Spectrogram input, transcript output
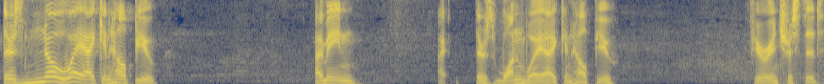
There's no way I can help you. I mean, I, there's one way I can help you. If you're interested.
